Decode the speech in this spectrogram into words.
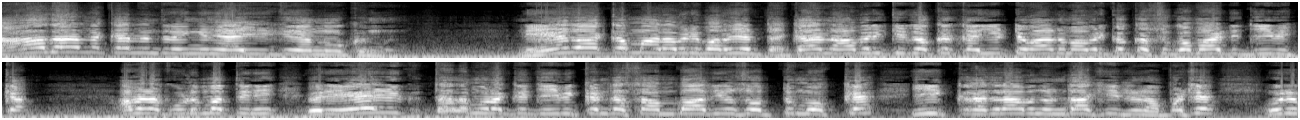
സാധാരണക്കാരൻ എന്തിനാ ഇങ്ങനെ ആയിരിക്കും ഞാൻ നോക്കുന്നത്? നേതാക്കന്മാർ അവർ പറയട്ടെ. കാരണം അവർക്ക് ഇതൊക്കെ കൈയിട്ട് വേണം അവർക്കൊക്കെ സുഖമായിട്ട് ജീവിക്കാം. അവരുടെ കുടുംബത്തിന് ഒരു ഏഴ് തലമുറയ്ക്ക് ജീവിക്കേണ്ട സമ്പാദ്യവും സ്വത്തും ഒക്കെ ഈ ഖജനാവിൽ ഉണ്ടാക്കിയിട്ടുണ്ടാവും പക്ഷെ ഒരു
